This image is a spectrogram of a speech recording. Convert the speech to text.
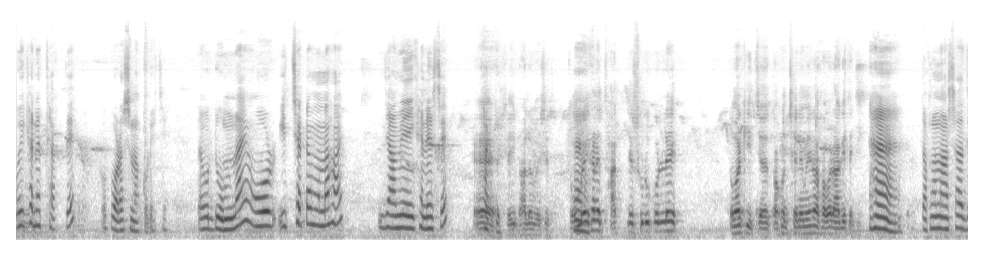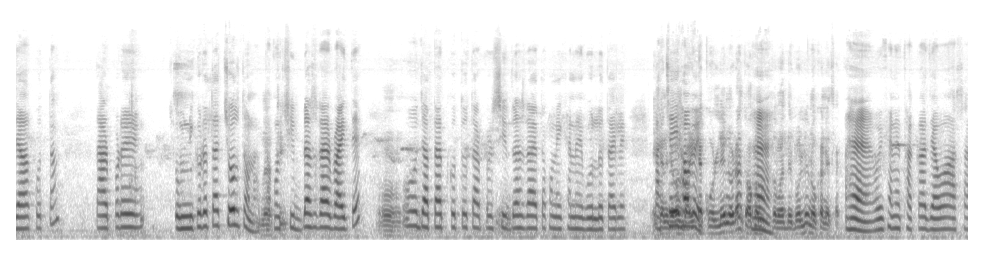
ওইখানে থাকতে ও পড়াশোনা করেছে। তা ও ডোম নয়, ওর ইচ্ছাটা মনে হয় যে আমি এইখানে এসে হ্যাঁ সেই ভালোবেসে তোমরা এখানে থাকতে শুরু করলে তোমার কি তখন ছেলেমেয়েরা হওয়ার আগে থেকে? হ্যাঁ তখন আসা যাওয়া করতাম। তারপরে অমনি করে তো আর চলতো না। তখন শিবদাস রায়ের বাড়িতে ও, যাতায়াত করতো। তারপরে শিবদাস রায় তখন এখানে বলল তাইলে কাছেই হবে। করলেন ওরা তখন হ্যাঁ। তোমাদের বললেন ওখানে থাক। হ্যাঁ ওইখানে থাকা যাওয়া আসা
